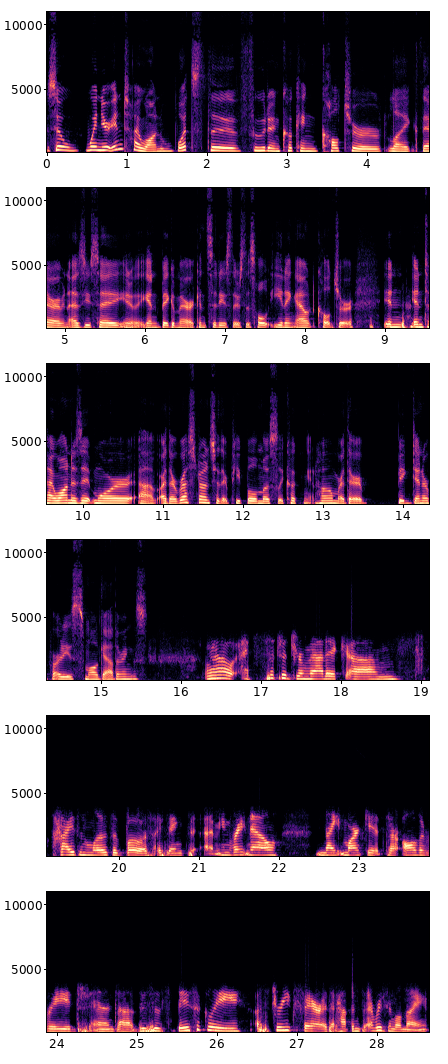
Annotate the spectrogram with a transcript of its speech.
So, when you're in Taiwan, what's the food and cooking culture like there? And as you say, you know, again, big American cities, there's this whole eating out culture. In in Taiwan, is it more? Uh, are there restaurants? Are there people mostly cooking at home? Are there big dinner parties, small gatherings? Wow, it's such a dramatic um, highs and lows of both. I think. I mean, right now, night markets are all the rage, and uh, this is basically a street fair that happens every single night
